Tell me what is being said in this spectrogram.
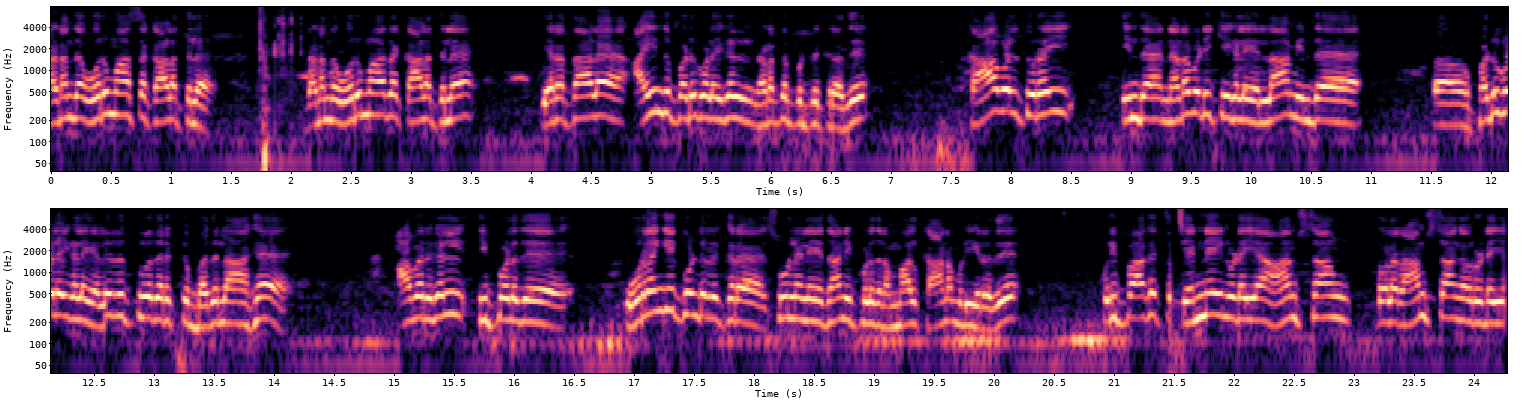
கடந்த ஒரு மாத காலத்தில் கடந்த ஒரு மாத காலத்தில் ஏறத்தாழ ஐந்து படுகொலைகள் நடத்தப்பட்டிருக்கிறது. காவல்துறை இந்த நடவடிக்கைகளை எல்லாம் இந்த படுகொலைகளை நிறுத்துவதற்கு பதிலாக அவர்கள் இப்பொழுது உறங்கிக் கொண்டிருக்கிற சூழ்நிலையை தான் இப்பொழுது நம்மால் காண முடிகிறது. குறிப்பாக சென்னையினுடைய ஆம்ஸ்டாங் தோழர் ஆம்ஸ்டாங் அவருடைய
